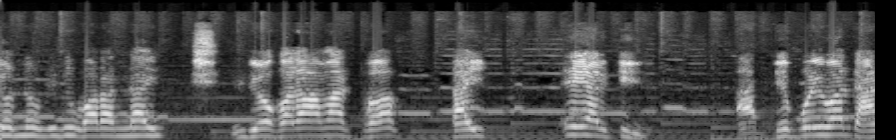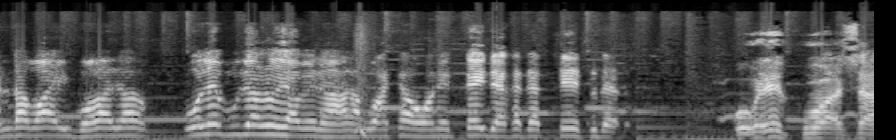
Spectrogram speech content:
জন্য কিছু করার নাই। ভিডিও করা আমার শখ, তাই এই আর কি। আর যে পরিমাণ ঠান্ডা ভাই বলা যা বলে বোঝানো যাবে না। আর কুয়াশা অনেকটাই দেখা যাচ্ছে একটু দেখ ওরে কুয়াশা।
